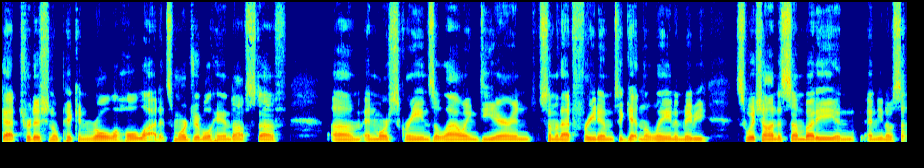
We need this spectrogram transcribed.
that traditional pick and roll a whole lot. It's more dribble handoff stuff um, and more screens, allowing De'Aaron some of that freedom to get in the lane and maybe switch on to somebody and and you know side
